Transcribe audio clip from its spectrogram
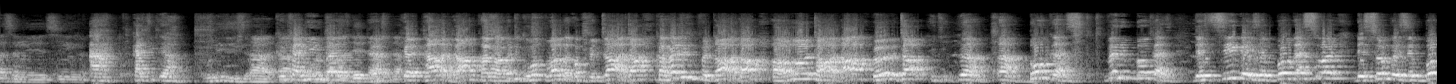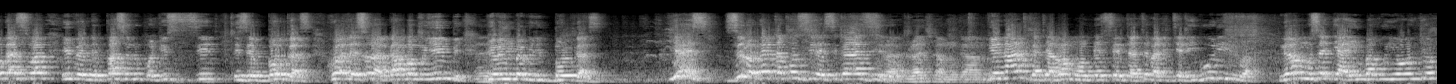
asano yesinga ah, kati wuliriza Taata, kakati kwa kafe taata ah, eh, bogus very bogus. The singer is a bogus one the song is a bogus one. Even the person who produces it is a bogus. Kuba tesobola kugamba muyimbi byoyimba biri bogus yes zero gattako zero esigala zero. Lwaki kamugamba byonna nti kati abamwombe sente ate bali teribuulirirwa naye omusajja ayimba buyonjo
